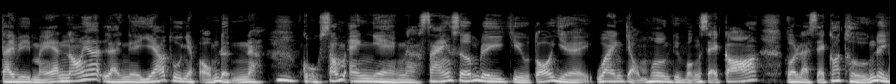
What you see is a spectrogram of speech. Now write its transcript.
Tại vì mẹ anh nói á, là nghề giáo thu nhập ổn định nè Ừ. cuộc sống an nhàn nè sáng sớm đi chiều tối về quan trọng hơn thì vẫn sẽ có gọi là sẽ có thưởng đi.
